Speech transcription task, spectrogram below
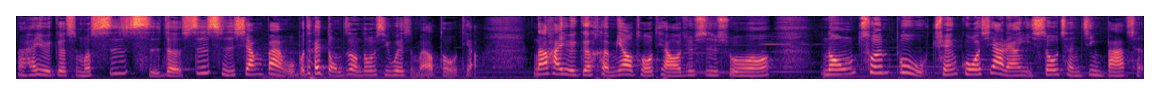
那还有一个什么诗词的诗词相伴，我不太懂这种东西为什么要头条。那还有一个很妙头条，就是说，农村部全国夏粮已收成近八成。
